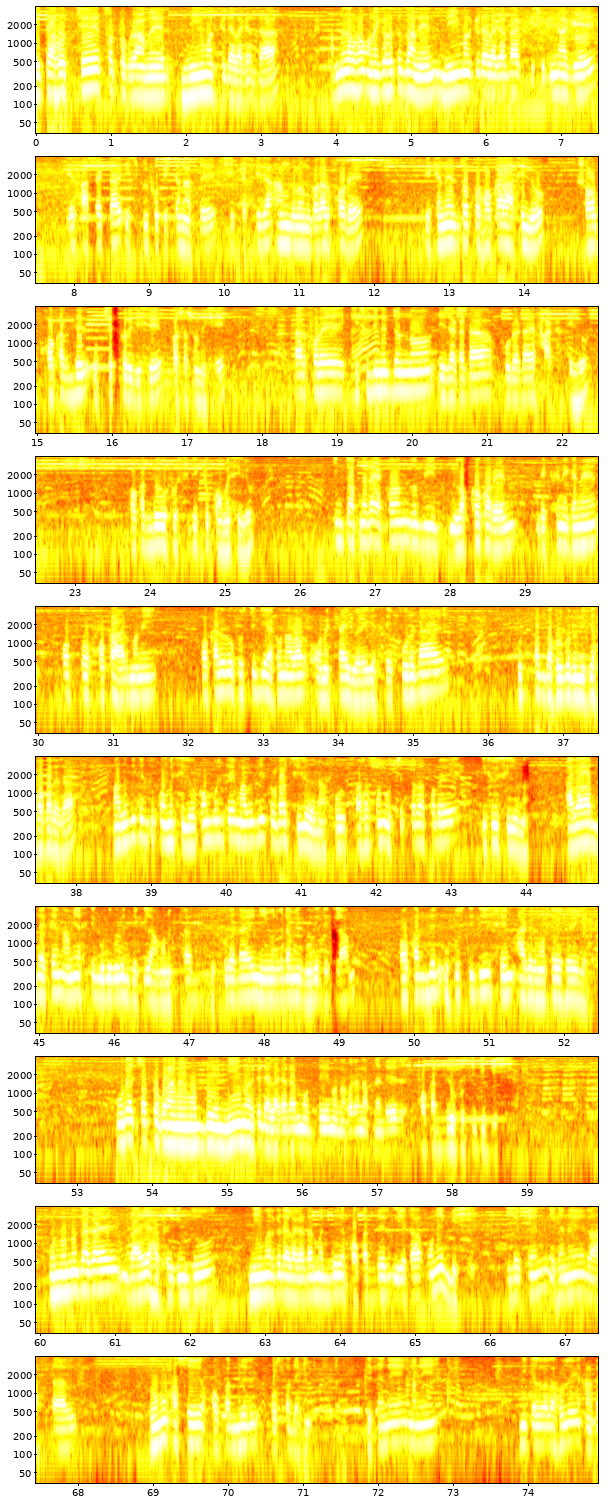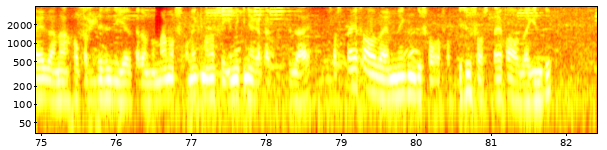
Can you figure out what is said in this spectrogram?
এটা হচ্ছে চট্টগ্রামের নিউ মার্কেট এলাকাটা। আপনারা অনেকে হয়তো জানেন, নিউ মার্কেট এলাকাটা কিছুদিন আগে এর পাশে একটা স্কুল প্রতিষ্ঠান আছে। শিক্ষার্থীরা আন্দোলন করার পরে এখানে যত হকার আসিল সব হকারদের উচ্ছেদ করে দিছে প্রশাসন এসে। তারপরে কিছুদিনের জন্য এই জায়গাটা পুরাটায় ফাঁকা ছিল। হকারদের উপস্থিতি একটু কমে ছিল। কিন্তু আপনারা এখন যদি লক্ষ্য করেন দেখছেন এখানে কত হকার মানে হকারের উপস্থিতি এখন আবার অনেকটাই বেড়ে গেছে। পুরোটাই ফুটপাত দখল করে নিয়েছে হকারেরা। মাঝের দিকে একটু কমে ছিল, কম বলতে মাঝের দিকে টোটাল ছিল না প্রশাসন উচ্ছেদ করার পরে কিছুই ছিল না। আবার দেখেন, আমি আজকে ঘুরে ঘুরে দেখলাম অনেকটা। পুরোটাই নিউ মার্কেটে আমি ঘুরে দেখলাম। হকারদের উপস্থিতি সেম আগের মতোই হয়ে গেছে। পুরা চট্টগ্রামের মধ্যে, নিউ মার্কেট এলাকাটার মধ্যে, মনে করেন আপনাদের হকারদের উপস্থিতি বেশি। অন্য অন্য জায়গায় যায় আছে, কিন্তু নিউ মার্কেট এলাকাটার মধ্যে হকারদের ইয়েটা অনেক বেশি। দেখেন, এখানে রাস্তার দোনো পাশে হকারদের অবস্থা দেখেন। এখানে মানে বিকেলবেলা হলে হাঁটায় জানা হকারদের ইয়ের কারণে মানুষ, অনেক মানুষ এখানে কেনাকাটা করতে যায়। সস্তায় পাওয়া যায়, এমনি কিন্তু সব কিছু সস্তায় পাওয়া যায় কিন্তু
